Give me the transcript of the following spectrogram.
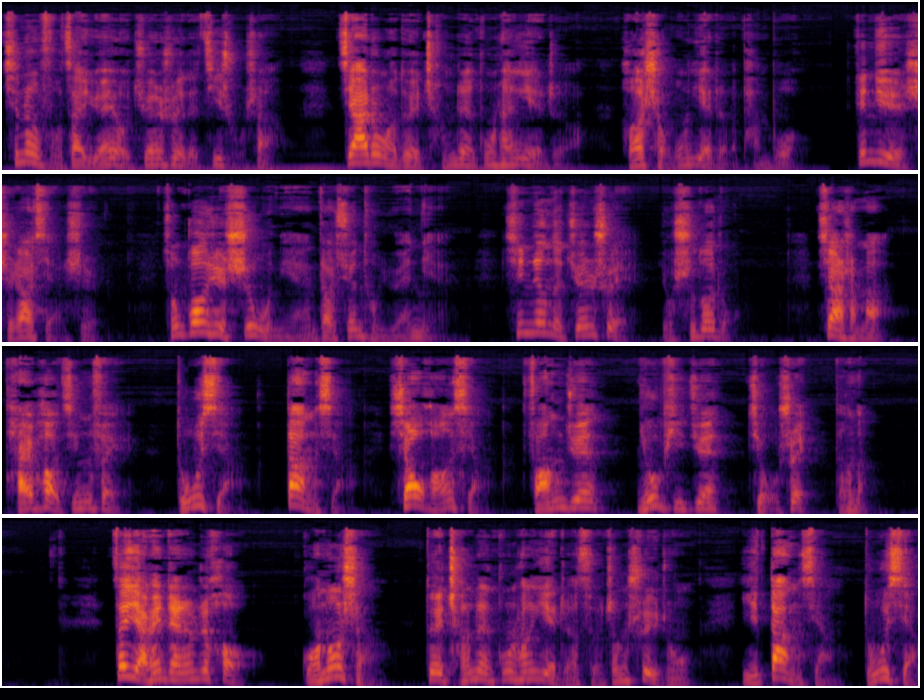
清政府在原有捐税的基础上，加重了对城镇工商业者和手工业者的盘剥。根据史料显示，从光绪十五年到宣统元年，新增的捐税有十多种，像什么台炮经费、独饷。当饷、消防饷、房捐、牛皮绢、酒税等等。在鸦片战争之后，广东省对城镇工商业者所征税中，以当饷、独饷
